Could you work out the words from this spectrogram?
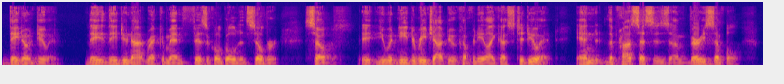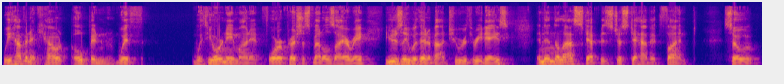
they don't do it. They they do not recommend physical gold and silver. So it, you would need to reach out to a company like us to do it. And the process is um, very simple. We have an account open with with your name on it for a precious metals IRA, usually within about two or three days. And then the last step is just to have it fund. So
